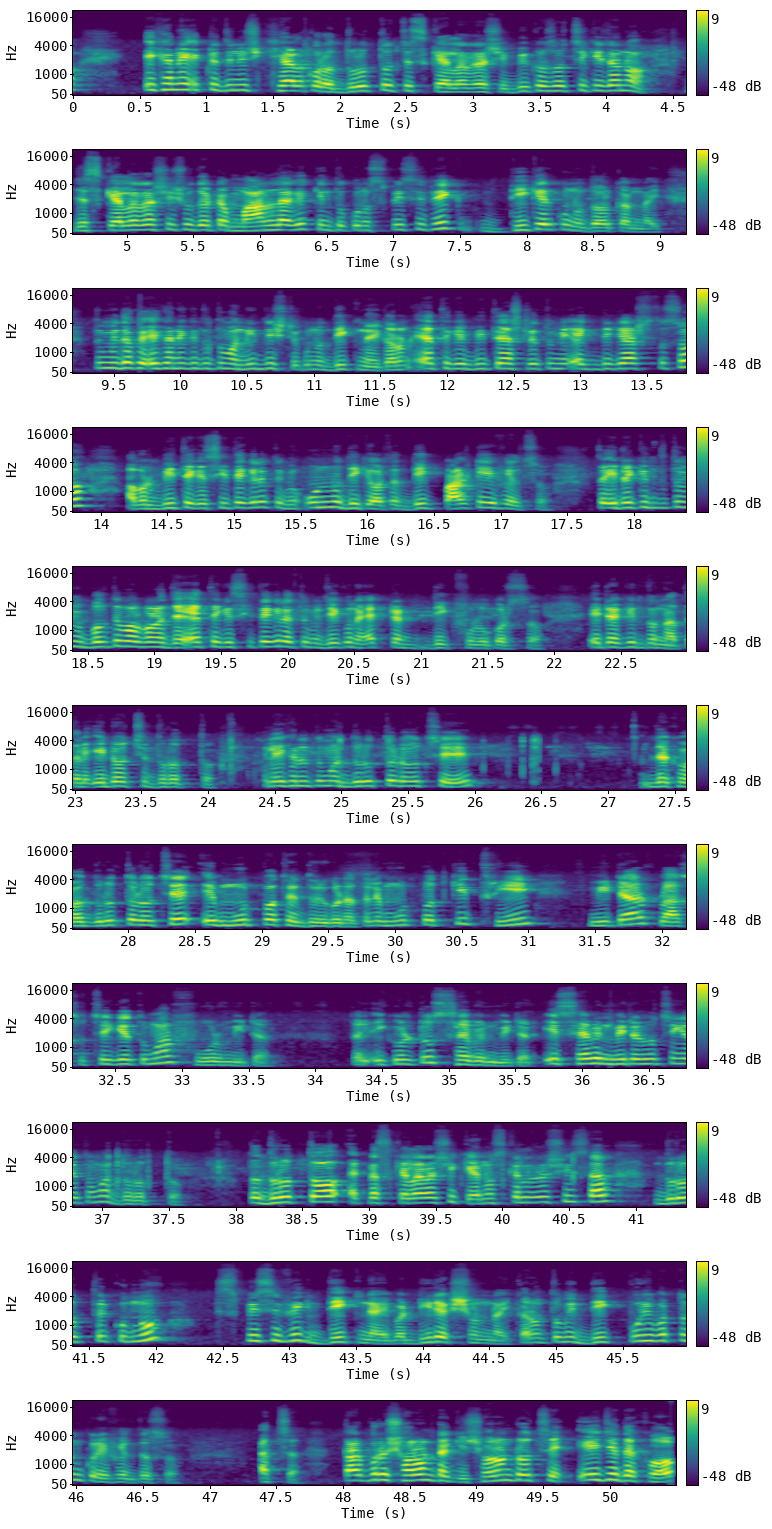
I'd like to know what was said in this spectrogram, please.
এখানে একটা জিনিস খেয়াল করো, দূরত্ব হচ্ছে স্কেলার রাশি। বিকজ হচ্ছে কি জানো? যে স্কেলার রাশি শুধু একটা মান লাগে, কিন্তু কোনো স্পেসিফিক দিকের কোনো দরকার নাই। তুমি দেখো, এখানে কিন্তু তোমার নির্দিষ্ট কোনো দিক নাই। কারণ এ থেকে বিতে আসলে তুমি একদিকে আসতেছো, আবার বি থেকে সিতে গেলে তুমি অন্য দিকে, অর্থাৎ দিক পাল্টিয়ে ফেলছো। তো এটা কিন্তু তুমি বলতে পারবে না যে এ থেকে সিতে গেলে তুমি যে কোনো একটা দিক ফলো করছ। এটা কিন্তু না। তাহলে এটা হচ্ছে দূরত্ব। তাহলে এখানে তোমার দূরত্বটা হচ্ছে দেখো, দূরত্ব হচ্ছে এই মোট পথের দৈর্ঘ্যটা। তাহলে মোট পথ কি? থ্রি মিটার প্লাস হচ্ছে গিয়ে তোমার ফোর মিটার তাহলে ইকুয়াল টু সেভেন মিটার এই সেভেন মিটার হচ্ছে গিয়ে তোমার দূরত্ব। তো দূরত্ব একটা স্কেলার রাশি, কেন স্কেলার রাশি? স্যার, দূরত্বের কোনো স্পেসিফিক দিক নাই বা ডিরেকশন নাই, কারণ তুমি দিক পরিবর্তন করে ফেলতেছো। আচ্ছা তারপরে স্মরণটা কি? স্মরণটা হচ্ছে এই যে দেখো,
